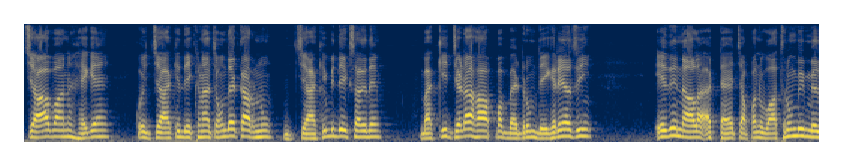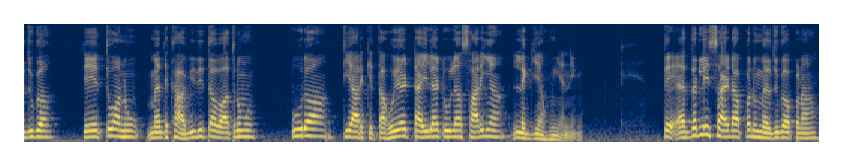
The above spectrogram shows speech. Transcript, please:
ਚਾਹਵਾਨ ਹੈਗਾ ਕੋਈ ਜਾ ਕੇ ਦੇਖਣਾ ਚਾਹੁੰਦਾ ਘਰ ਨੂੰ, ਜਾ ਕੇ ਵੀ ਦੇਖ ਸਕਦੇ ਬਾਕੀ ਜਿਹੜਾ ਹਾ ਆਪਾਂ ਬੈੱਡਰੂਮ ਦੇਖ ਰਹੇ ਹਾਂ ਸੀ ਇਹਦੇ ਨਾਲ ਅਟੈਚ ਆਪਾਂ ਨੂੰ ਬਾਥਰੂਮ ਵੀ ਮਿਲ ਜੂਗਾ ਤੇ ਤੁਹਾਨੂੰ ਮੈਂ ਦਿਖਾ ਵੀ ਦਿੱਤਾ ਬਾਥਰੂਮ ਪੂਰਾ ਤਿਆਰ ਕੀਤਾ ਹੋਇਆ ਟਾਈਲਾਂ ਟੂਲਾਂ ਸਾਰੀਆਂ ਲੱਗੀਆਂ ਹੋਈਆਂ ਨੇ। ਤੇ ਇਧਰਲੀ ਸਾਈਡ ਆਪਾਂ ਨੂੰ ਮਿਲ ਜੂਗਾ ਆਪਣਾ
